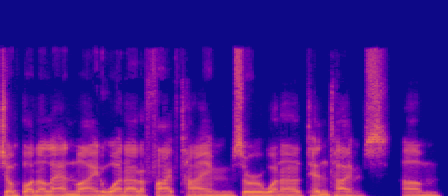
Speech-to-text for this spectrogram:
jump on a landmine one out of five times or one out of 10 times. Um,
